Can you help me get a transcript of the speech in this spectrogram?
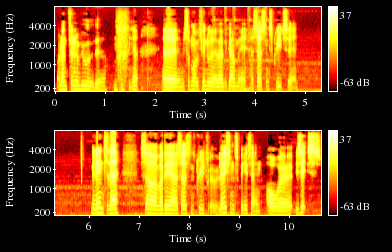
hvordan finder vi ud af det her? ja. øh, så må vi finde ud af, hvad vi gør med Assassin's Creed-serien. Men indtil da, så var det her Assassin's Creed Revelations betaen, og øh, vi ses.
